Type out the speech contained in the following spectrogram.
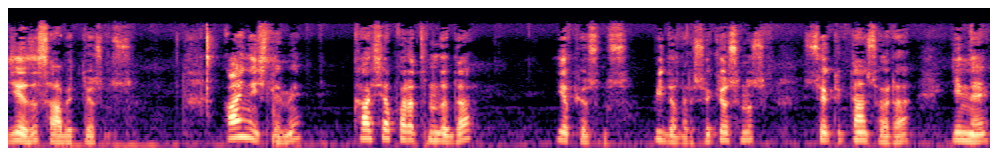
cihazı sabitliyorsunuz. Aynı işlemi karşı aparatında da yapıyorsunuz. Vidaları söküyorsunuz. Söktükten sonra yine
